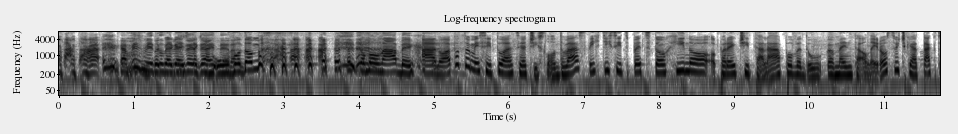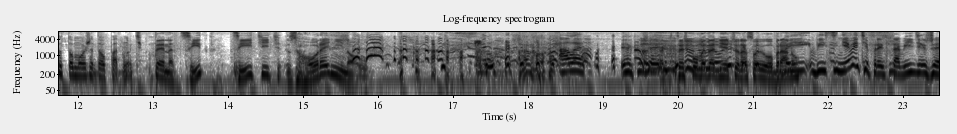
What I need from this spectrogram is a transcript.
Chápeš, mi to aj s takým aj úvodom. To bol nábeh. Áno, a potom je situácia číslo 2 z tých 1500. Chino prečíta nápovedu v mentálnej rozcvičke a takto to môže dopadnúť. Ten cit cítiť s horeninou. Ale akože... Chceš povedať niečo na svoju obranu? Vy, vy si neviete predstaviť, že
